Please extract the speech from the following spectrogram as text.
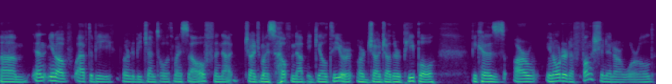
Um, and you know, I have to be learn to be gentle with myself and not judge myself and not be guilty or or judge other people because our in order to function in our world,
